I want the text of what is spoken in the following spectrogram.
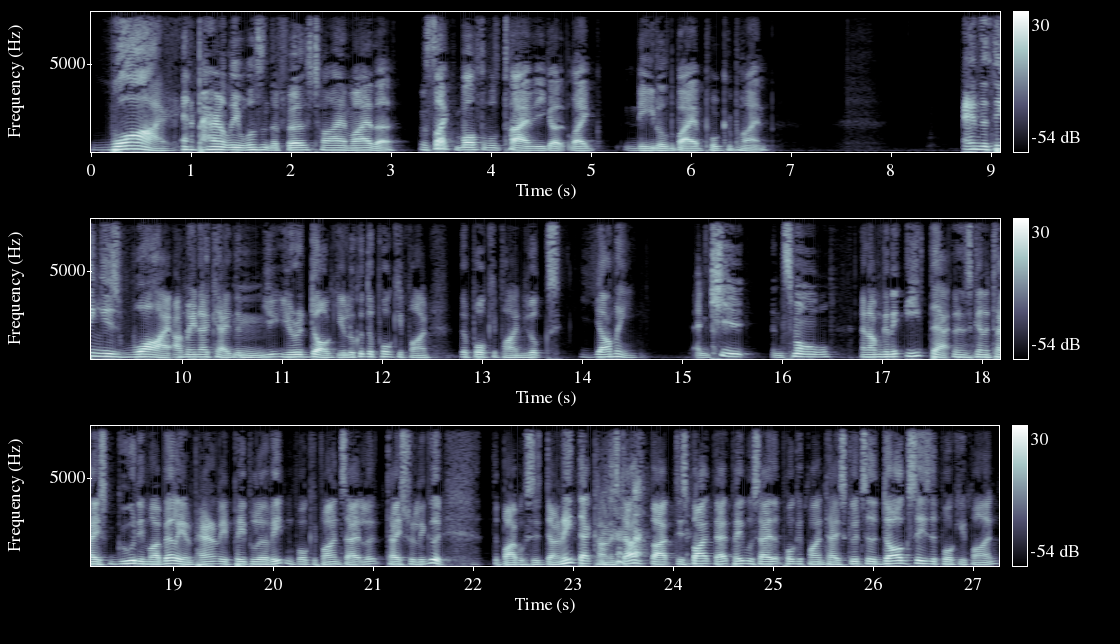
Why? And apparently it wasn't the first time either. It was like multiple times he got like needled by a porcupine. And the thing is, why? I mean, okay, the, Hmm. you, you're a dog. You look at the porcupine. The porcupine looks yummy. And cute and small. and I'm going to eat that and it's going to taste good in my belly. And apparently, people who have eaten porcupine say it look, tastes really good. The Bible says don't eat that kind of stuff, but despite that, people say that porcupine tastes good. So the dog sees the porcupine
